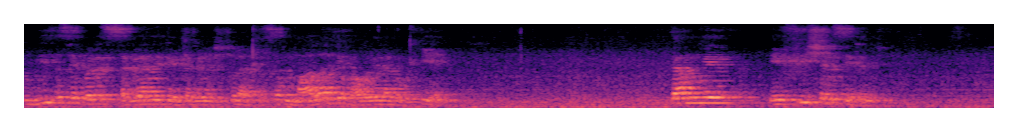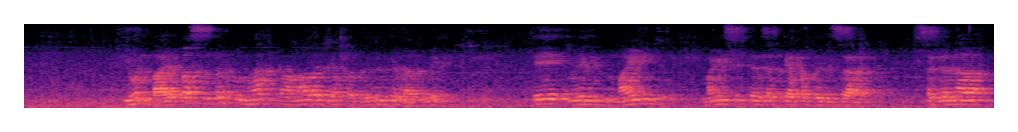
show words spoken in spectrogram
तुम्ही जसे बरेच सगळ्यांनी त्याच्याकडनं शिकला तसं मला जे भावलेल्या गोष्टी आहेत त्यामुळे एफिशियन्सी त्यांची. इव्हन बायपास नंतर पुन्हा कामाला ज्या पद्धतीने ते लागले ते म्हणजे माइंड माइंडसेट त्यांचा त्या पद्धतीचा सगळ्यांना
